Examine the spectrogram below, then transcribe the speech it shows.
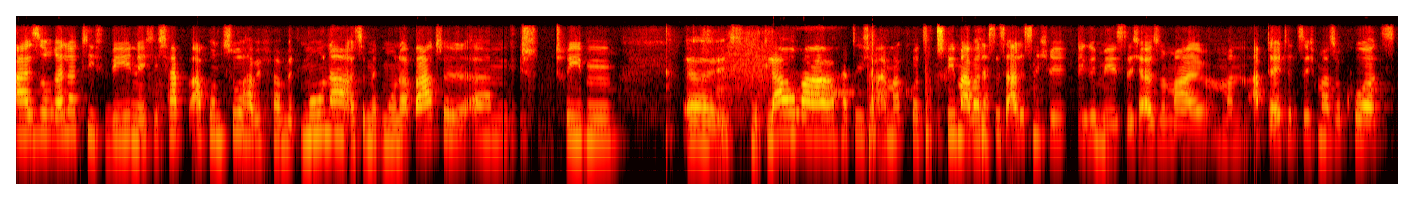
Also relativ wenig. Ich habe ab und zu habe ich mal mit Mona, also mit Mona Bartel ähm, geschrieben. Äh, ich, mit Laura hatte ich einmal kurz geschrieben, aber das ist alles nicht regelmäßig. Also mal, man updatet sich mal so kurz,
